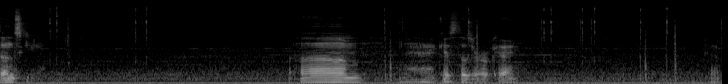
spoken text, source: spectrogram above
Dunsky. Um, I guess those are okay. Yep.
